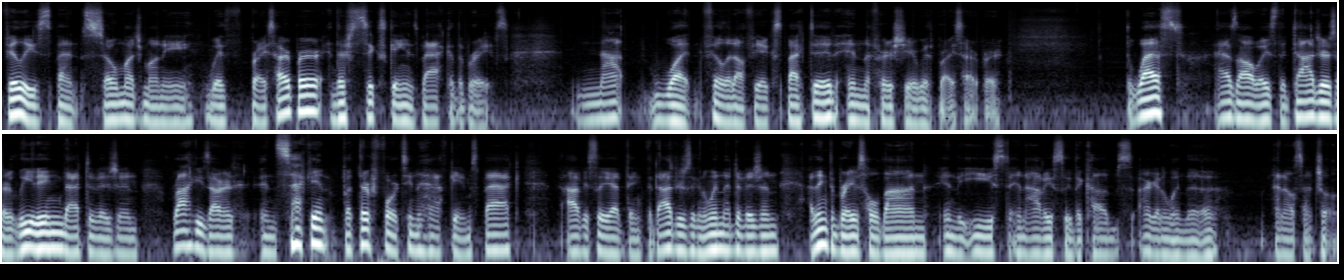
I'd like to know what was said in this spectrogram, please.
Phillies spent so much money with Bryce Harper, and they're six games back of the Braves. Not what Philadelphia expected in the first year with Bryce Harper. The West, as always, the Dodgers are leading that division. Rockies are in second, but they're 14 and a half games back. Obviously, I think the Dodgers are going to win that division. I think the Braves hold on in the East, and obviously the Cubs are going to win the NL Central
